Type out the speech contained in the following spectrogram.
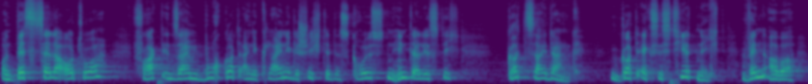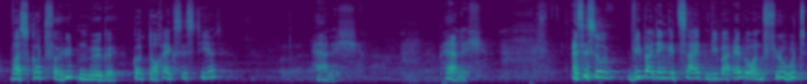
und Bestsellerautor, fragt in seinem Buch Gott eine kleine Geschichte des Größten hinterlistig, Gott sei Dank, Gott existiert nicht, wenn aber, was Gott verhüten möge, Gott doch existiert? Herrlich, herrlich. Es ist so wie bei den Gezeiten, wie bei Ebbe und Flut.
